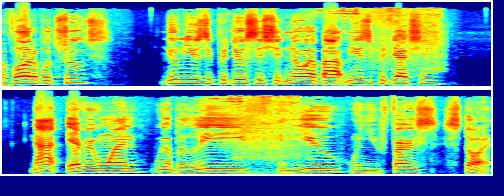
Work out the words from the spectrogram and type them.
avoidable truths. New music producers should know about music production not everyone will believe in you when you first start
